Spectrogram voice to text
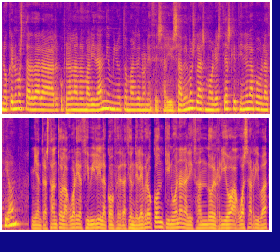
No queremos tardar a recuperar la normalidad ni un minuto más de lo necesario y sabemos las molestias que tiene la población. Mientras tanto, la Guardia Civil y la Confederación del Ebro continúan analizando el río aguas arriba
